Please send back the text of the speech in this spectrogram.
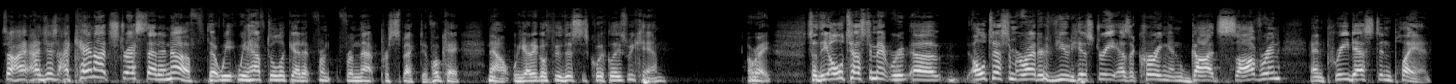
So I, I, just I cannot stress that enough that we, we have to look at it from, from that perspective. Okay, now we got to go through this as quickly as we can. All right. So the Old Testament uh, Old Testament writers viewed history as occurring in God's sovereign and predestined plan.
